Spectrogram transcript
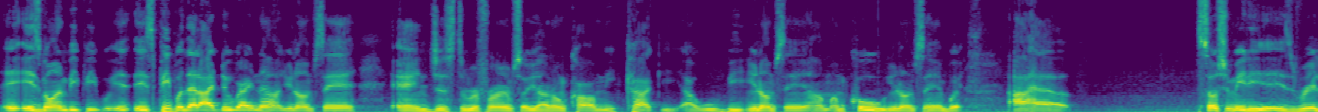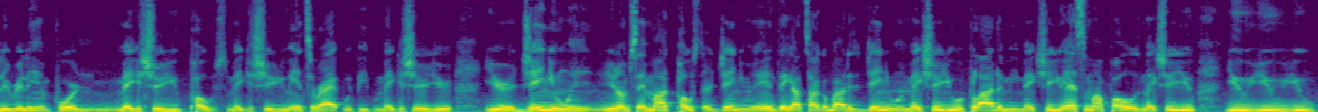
it's going to be people. It's people that I do right now. You know what I'm saying? And just to reaffirm, so y'all don't call me cocky. I will be. You know what I'm saying? I'm I'm cool. You know what I'm saying? But I have social media is really really important. Making sure you post making sure you interact with people making sure you're you're genuine. You know what i'm saying? My posts are genuine. Anything i talk about is genuine. Make sure you reply to me. Make sure you answer my polls. Make sure you you you you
